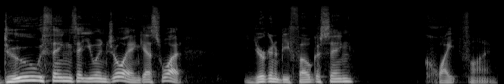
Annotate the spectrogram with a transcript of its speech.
Do things that you enjoy. And guess what? You're going to be focusing quite fine.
